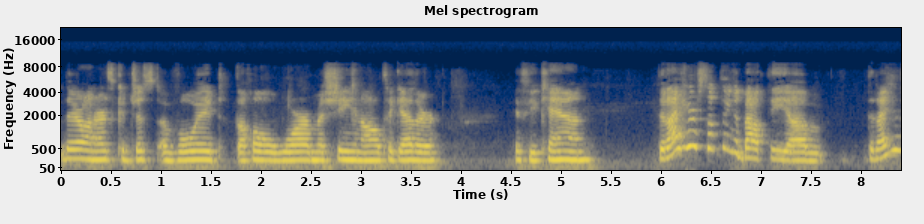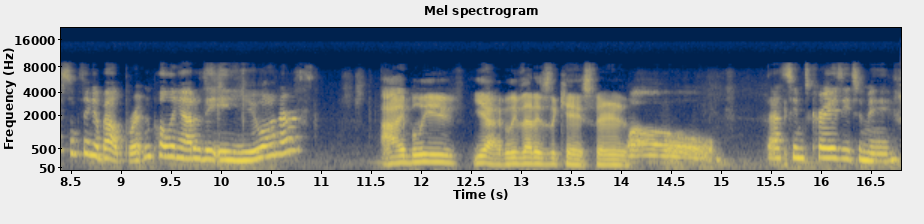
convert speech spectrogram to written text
there on Earth could just avoid the whole war machine altogether, if you can. Did I hear something about the, um, did I hear something about Britain pulling out of the EU on Earth? I believe, yeah, I believe that is the case. There, Whoa. That seems crazy to me.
